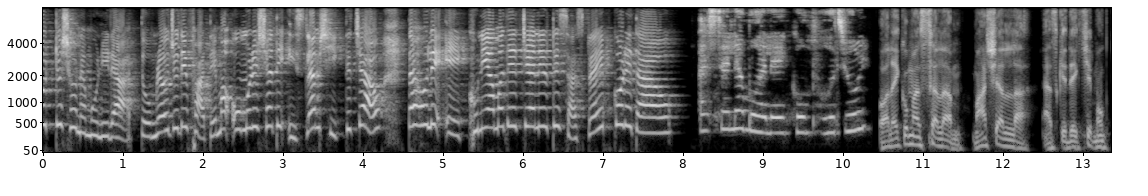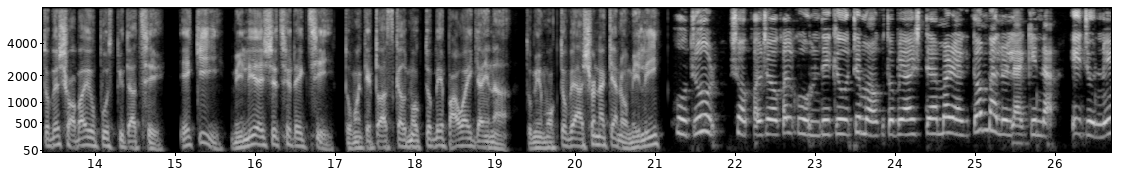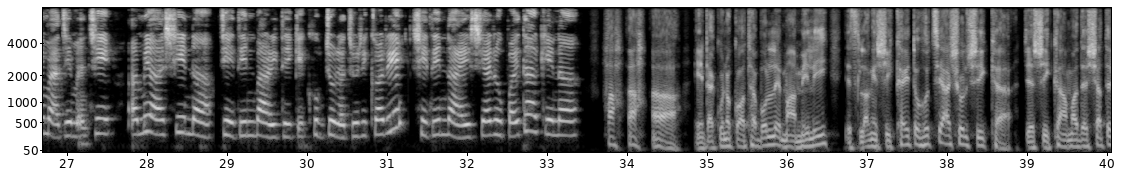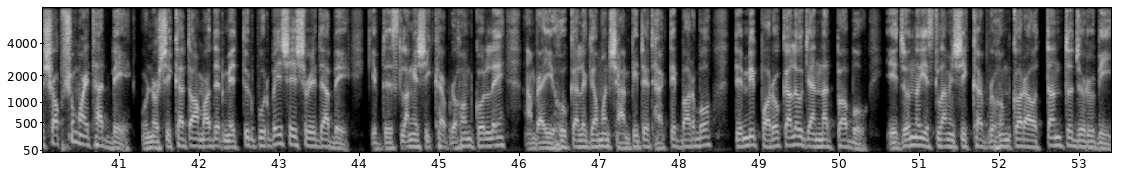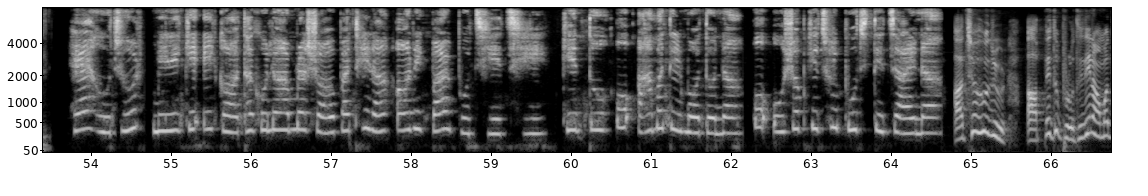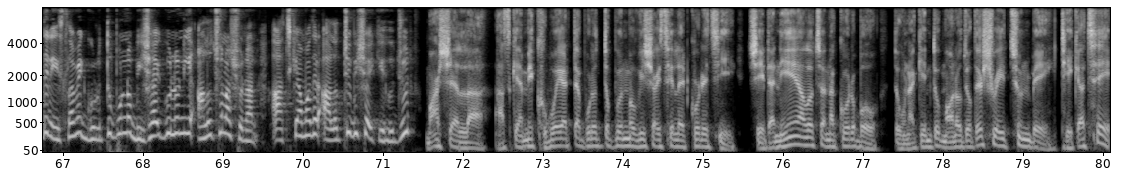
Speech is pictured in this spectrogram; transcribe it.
ছোট্ট সোনামণিরা তোমরাও যদি ফাতেমা ওমরের সাথে ইসলাম শিখতে চাও তাহলে এক্ষুনি আমাদের চ্যানেলটি সাবস্ক্রাইব করে দাও। আসসালামু আলাইকুম হুজুর। ওয়ালাইকুম আসসালাম মাশাল্লাহ আজকে দেখছি মক্তবে সবাই উপস্থিত আছে। এ কি? মিলিয়ে এসেছে দেখছি। তোমাকে তো আজকাল মক্তবে পাওয়াই যায় না। তুমি মক্তবে আসো না কেন মিলি? হুজুর সকাল সকাল ঘুম থেকে উঠে মক্তবে আসতে আমার একদম ভালো লাগে না। এই জন্যই মাঝে মাঝে আমি আসি না। যেদিন বাড়ি থেকে খুব জোরাজুরি করে, সেদিন না এসে আর উপায় থাকে না। হা হা হা, এটা কোনো কথা বললে মা মিলি? ইসলামের শিক্ষাই তো হচ্ছে আসল শিক্ষা, যে শিক্ষা আমাদের সাথে সব সময় থাকবে। অন্য শিক্ষা তো আমাদের মৃত্যুর পূর্বেই শেষ হয়ে যাবে। কিন্তু ইসলামের শিক্ষা গ্রহণ করলে আমরা ইহুকালে যেমন শান্তিতে থাকতে পারব, তেমনি পরকালেও জান্নাত পাবো। এজন্য ইসলামী শিক্ষা গ্রহণ করা অত্যন্ত জরুরি। হ্যাঁ হুজুর। মিলিকে এই কথাগুলো আমরা সহপাঠীরা অনেকবার বুঝিয়েছি। কিন্তু ও আমাদের মতো না। ও ওসব কিছুই বুঝতে চায় না। আচ্ছা হুজুর আপনি তো প্রতিদিন আমাদের ইসলামিক গুরুত্বপূর্ণ বিষয়গুলো নিয়ে আলোচনা শোনান। আজকে আমাদের আলোচ্য বিষয় কি হুজুর? মার্শাল্লাহ আজকে আমি খুবই একটা গুরুত্বপূর্ণ বিষয় সিলেক্ট করেছি। সেটা নিয়ে আলোচনা করব। তোমরা কিন্তু মনোযোগের সহিত শুনবে ঠিক আছে?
